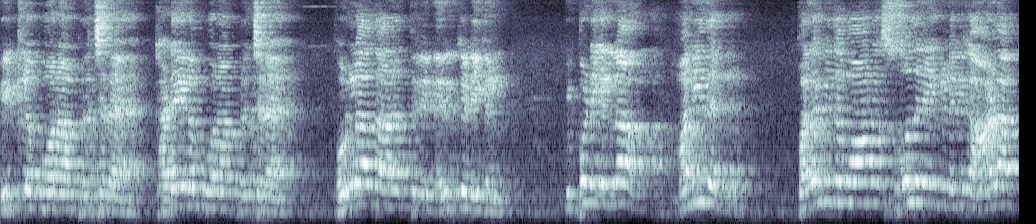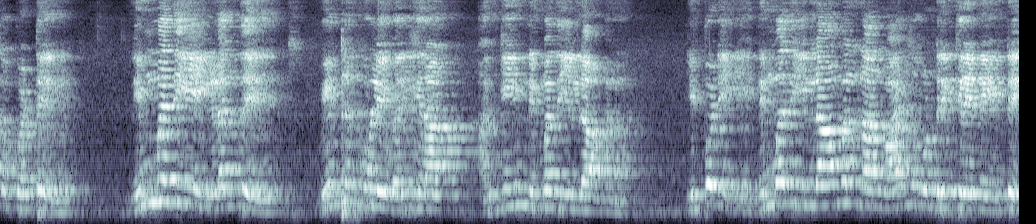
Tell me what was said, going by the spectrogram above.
வீட்டில் போனா பிரச்சனை கடையில போனா பிரச்சனை பொருளாதாரத்தில் நெருக்கடிகள். இப்படியெல்லாம் மனிதன் பலவிதமான சோதனைகளுக்கு ஆளாக்கப்பட்டு நிம்மதியை இழந்து வீட்டுக்குள்ளே வருகிறான். அங்கேயும் நிம்மதி இல்லாமல். இப்படி நிம்மதி இல்லாமல் நான் வாழ்ந்து கொண்டிருக்கிறேன் என்று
